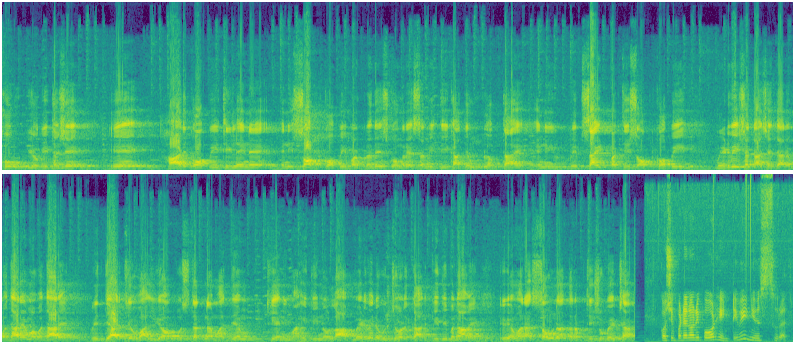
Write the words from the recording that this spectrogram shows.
ખૂબ ઉપયોગી થશે. એ હાર્ડ કોપીથી લઈને એની સોફ્ટ કોપી પણ પ્રદેશ કોંગ્રેસ સમિતિ ખાતે ઉપલબ્ધ થાય. એની વેબસાઇટ પરથી સોફ્ટ કોપી મેળવી શકાશે ત્યારે વધારેમાં વધારે વિદ્યાર્થીઓ વાલીઓ પુસ્તકના માધ્યમથી એની માહિતીનો લાભ મેળવે ને ઉજ્જવળ કારકિર્દી બનાવે. એવી અમારા સૌના તરફથી શુભેચ્છા. કૌશિક પટેલનો રિપોર્ટ હિન્દ ન્યૂઝ સુરત.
